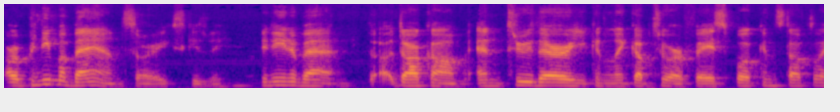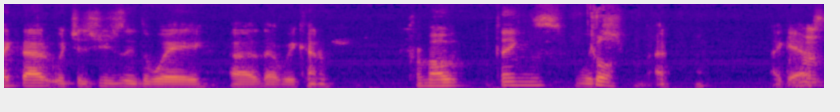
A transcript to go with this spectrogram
or Ponemah Band. Sorry, excuse me, ponemahband.com, and through there you can link up to our Facebook and stuff like that, which is usually the way uh, that we kind of promote things. Which Cool. I, don't know, I guess.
